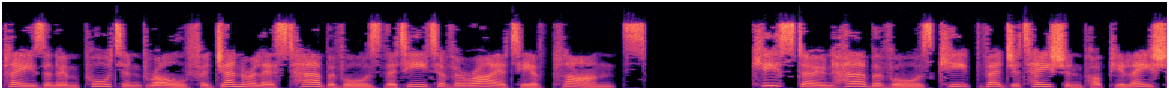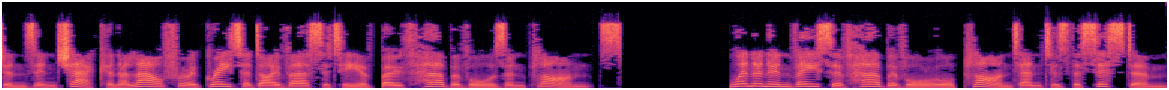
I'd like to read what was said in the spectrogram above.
plays an important role for generalist herbivores that eat a variety of plants. Keystone herbivores keep vegetation populations in check and allow for a greater diversity of both herbivores and plants. When an invasive herbivore or plant enters the system,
